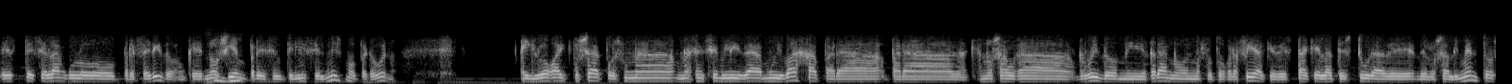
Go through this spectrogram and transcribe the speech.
este es el ángulo preferido, aunque no siempre se utilice el mismo, pero bueno y luego hay que usar pues una, una sensibilidad muy baja para, para que no salga ruido ni grano en la fotografía, que destaque la textura de, de los alimentos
